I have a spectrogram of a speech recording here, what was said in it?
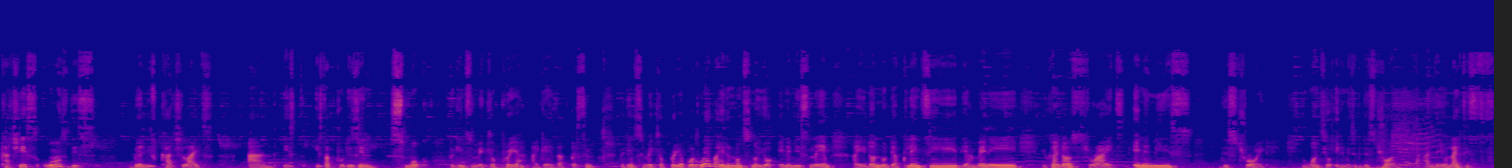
catches once this bay leaf catch light and it, it start producing smoke begin to make your prayer against that person begin to make your prayer. But whereby you do not know your enemy's name and you don't know there are plenty there are many you can just write enemies destroyed. You want your enemy to be destroyed. And then you light this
